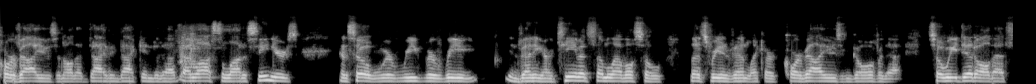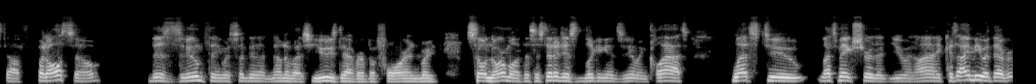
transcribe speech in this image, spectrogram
core values and all that diving back into that. I lost a lot of seniors, and so we're re, we're reinventing our team at some level. So let's reinvent like our core values and go over that. So we did all that stuff, but also this Zoom thing was something that none of us used ever before, and we're so normal at this. Instead of just looking at Zoom in class, let's do let's make sure that you and I, because I meet with every,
